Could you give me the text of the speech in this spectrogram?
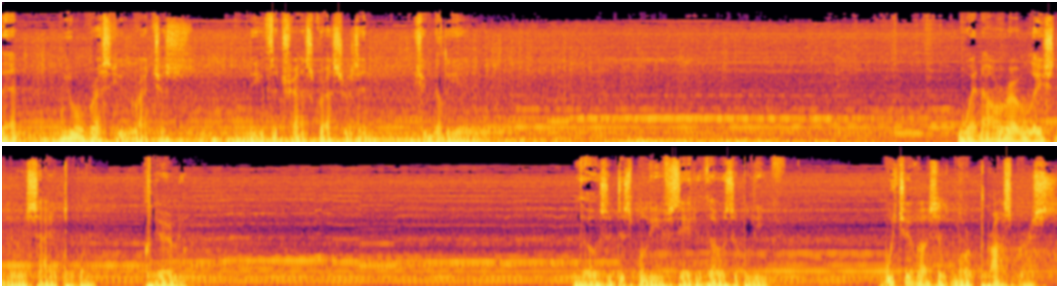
Then we will rescue the righteous leave the transgressors in, humiliated. When our revelations are recited to them clearly, those who disbelieve say to those who believe, Which of us is more prosperous?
